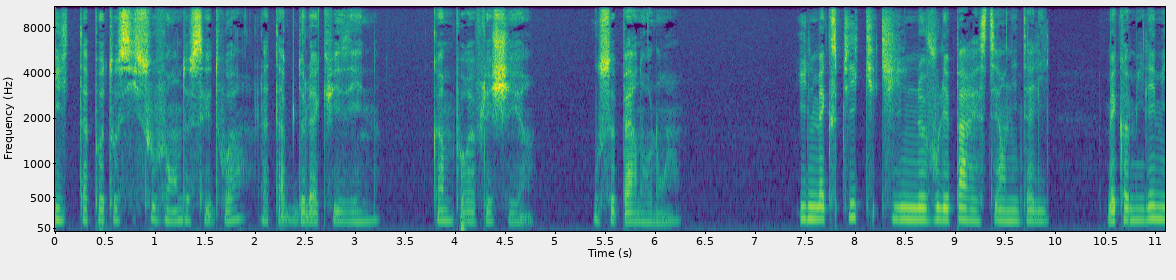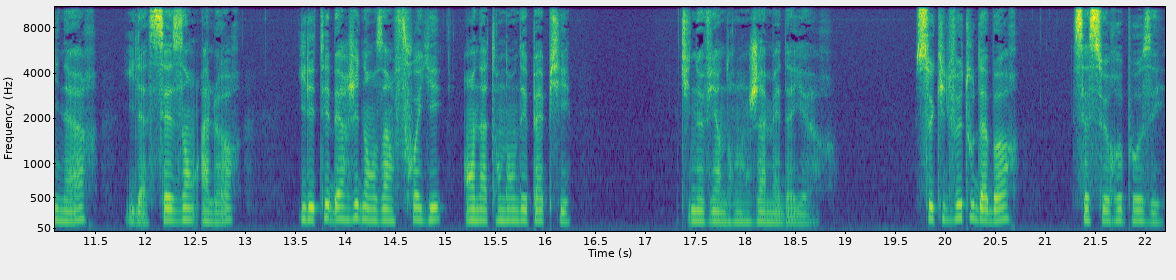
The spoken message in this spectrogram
Il tapote aussi souvent de ses doigts la table de la cuisine, comme pour réfléchir ou se perdre au loin. Il m'explique qu'il ne voulait pas rester en Italie, mais comme il est mineur, il a 16 ans alors, il est hébergé dans un foyer en attendant des papiers, qui ne viendront jamais d'ailleurs. Ce qu'il veut tout d'abord, c'est se reposer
